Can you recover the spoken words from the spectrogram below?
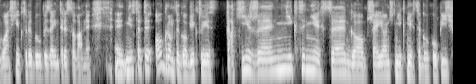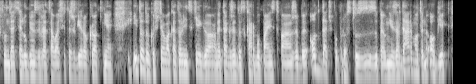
właśnie, który byłby zainteresowany. E, niestety ogrom tego obiektu jest taki, że nikt nie chce go przejąć, nikt nie chce go kupić. Fundacja Lubią zwracała się też wielokrotnie i to do Kościoła katolickiego, ale także do Skarbu Państwa, żeby oddać po prostu zupełnie za darmo ten obiekt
